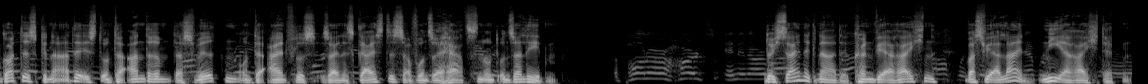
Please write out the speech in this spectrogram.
Gottes Gnade ist unter anderem das Wirken und der Einfluss seines Geistes auf unsere Herzen und unser Leben. Durch seine Gnade können wir erreichen, was wir allein nie erreicht hätten.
